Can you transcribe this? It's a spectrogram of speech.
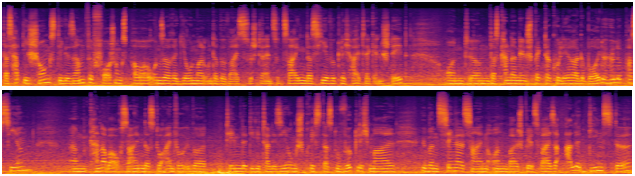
das hat die Chance, die gesamte Forschungspower unserer Region mal unter Beweis zu stellen, zu zeigen, dass hier wirklich Hightech entsteht. Und ähm, das kann dann in spektakulärer Gebäudehülle passieren. Ähm, kann aber auch sein, dass du einfach über Themen der Digitalisierung sprichst, dass du wirklich mal über ein Single Sign-On beispielsweise alle Dienste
